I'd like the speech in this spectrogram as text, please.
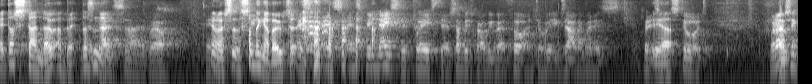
It does stand out a bit, doesn't it? does, uh, well, You know, so there's something about it. it's, it's, it's been nicely placed there. Somebody's got a wee bit of thought into exactly where it's where it's Yeah. been stored. We're actually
